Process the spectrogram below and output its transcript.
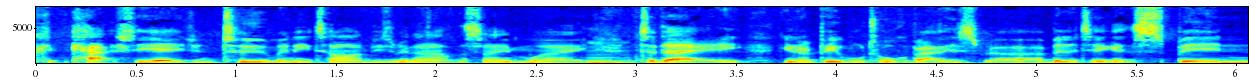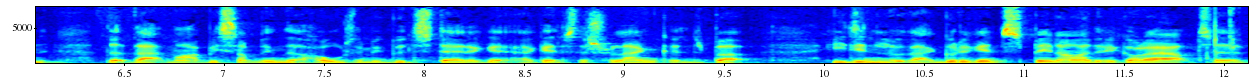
c- catch the edge. And too many times he's been out the same way. Hmm. Today, you know, people talk about his uh, ability against spin, that that might be something that holds him in good stead against the Sri Lankans, but. He didn't look that good against spin either. He got out to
